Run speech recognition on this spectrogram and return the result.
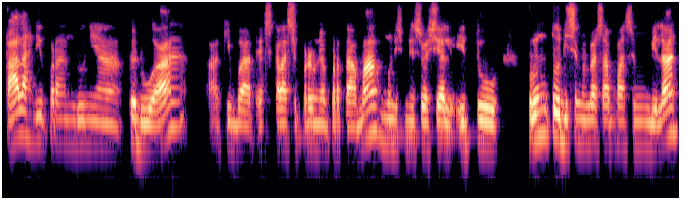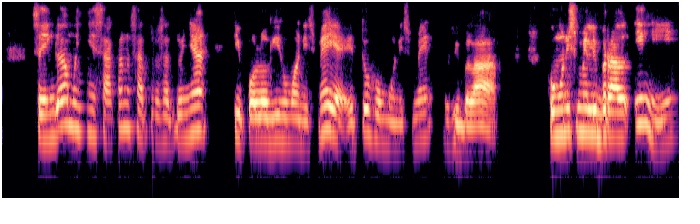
kalah di perang dunia kedua akibat eskalasi perang dunia pertama, humanisme sosial itu runtuh di 1989 sehingga menyisakan satu-satunya tipologi humanisme yaitu humanisme liberal. Humanisme liberal ini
